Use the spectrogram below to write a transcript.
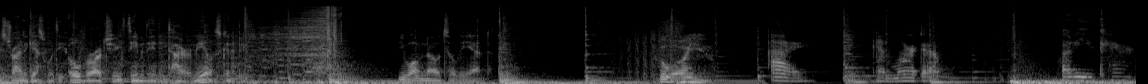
is trying to guess what the overarching theme of the entire meal is going to be. You won't know till the end. Who are you? I am Margot. Why do you care?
